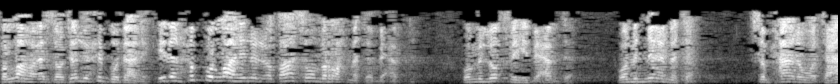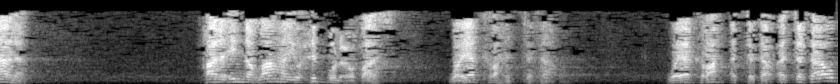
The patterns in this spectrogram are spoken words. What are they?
فالله عز وجل يحب ذلك. إذا حب الله للعطاس هو من رحمته بعبده ومن لطفه بعبده ومن نعمته سبحانه وتعالى. قال إن الله يحب العطاس ويكره التثاؤب. ويكره التثاؤب. التثاؤب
